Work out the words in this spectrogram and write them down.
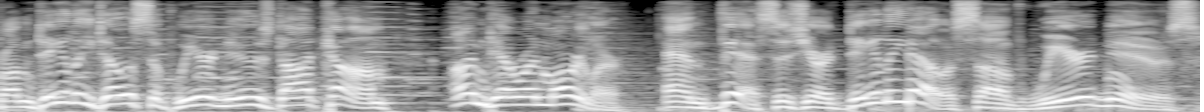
From DailyDoseOfWeirdNews.com, I'm Darren Marlar, and this is your Daily Dose of Weird News.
